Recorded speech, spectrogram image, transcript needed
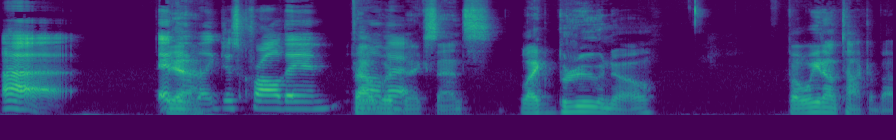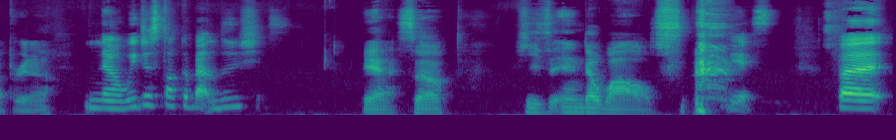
Uh and Yeah. he like just crawled in that would that. make sense, like Bruno. But we don't talk about Bruno. No, we just talk about Lucius. Yeah, so he's in the walls. yes. But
